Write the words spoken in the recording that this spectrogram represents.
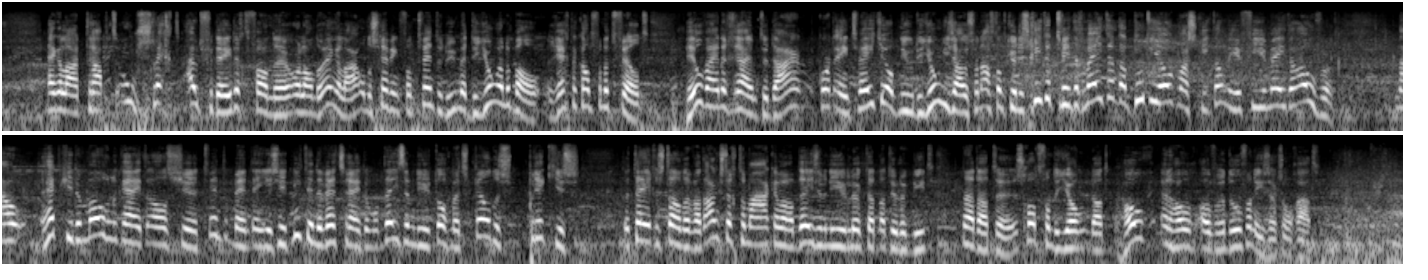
Engelaar trapt, oeh, slecht uitverdedigd van uh, Orlando Engelaar. Onderschepping van Twente nu met de Jong aan de bal. Rechterkant van het veld. Heel weinig ruimte daar. Kort 1-2'tje. Opnieuw de Jong. Die zou het van afstand kunnen schieten. 20 meter, dat doet hij ook. Maar schiet dan weer 4 meter over. Nou heb je de mogelijkheid als je Twente bent en je zit niet in de wedstrijd... om op deze manier toch met speldesprikjes de tegenstander wat angstig te maken. Maar op deze manier lukt dat natuurlijk niet. Nadat de schot van de Jong dat hoog en hoog over het doel van Isaacson gaat.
